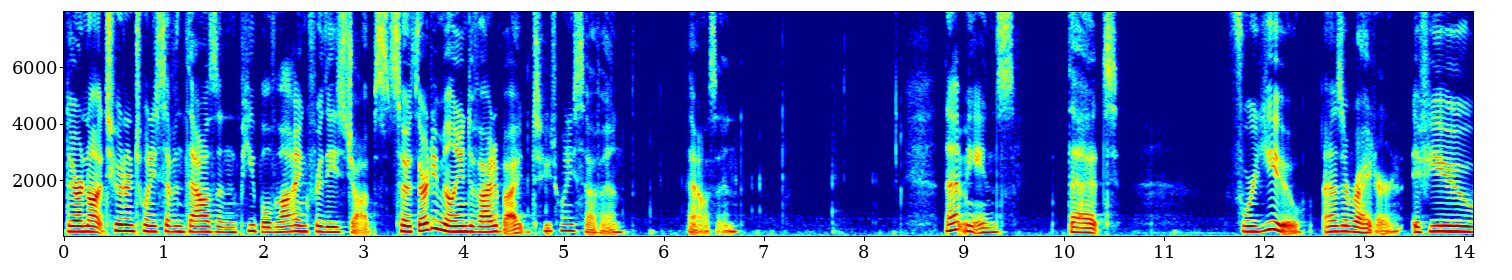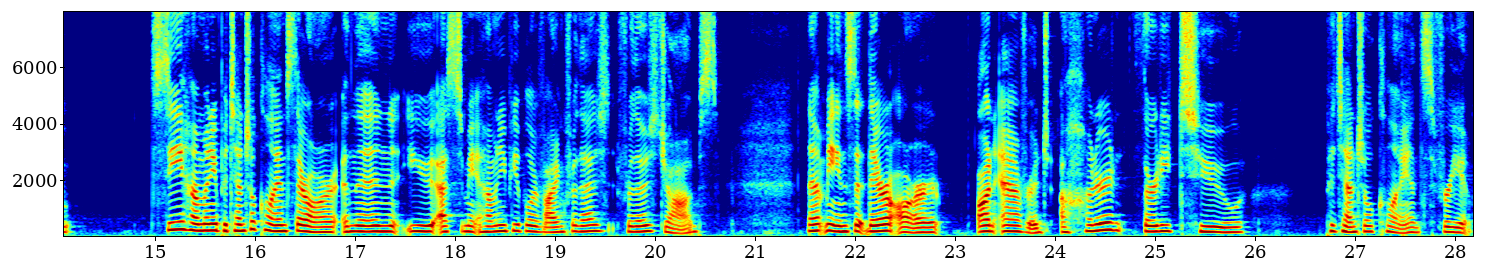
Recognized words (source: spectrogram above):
there are not 227,000 people vying for these jobs. So 30 million divided by 227,000. That means that for you as a writer, if you see how many potential clients there are and then you estimate how many people are vying for those for those jobs, that means that there are on average 132 potential clients for you.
